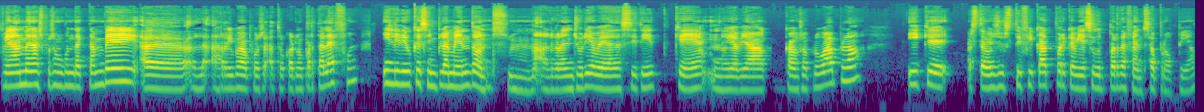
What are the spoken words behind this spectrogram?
Finalment es posa en contacte amb ell, eh, arriba doncs, a trucar-lo per telèfon i li diu que simplement doncs, mm, el gran jury havia decidit que no hi havia causa probable i que estava justificat perquè havia sigut per defensa pròpia,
